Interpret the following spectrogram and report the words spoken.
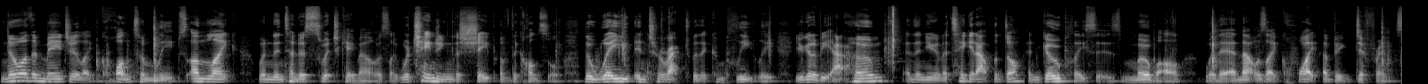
no other major like quantum leaps, unlike when Nintendo Switch came out. It was like we're changing the shape of the console, the way you interact with it completely. You're gonna be at home and then you're gonna take it out the dock and go places mobile with it, and that was like quite a big difference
